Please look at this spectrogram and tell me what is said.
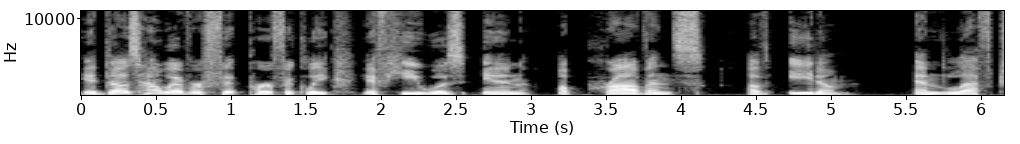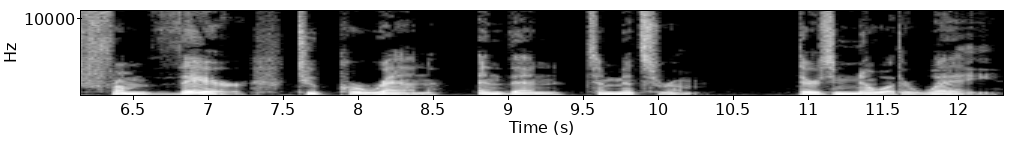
It does, however, fit perfectly if he was in a province of Edom and left from there to Paran and then to Mitzrim. There's no other way.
